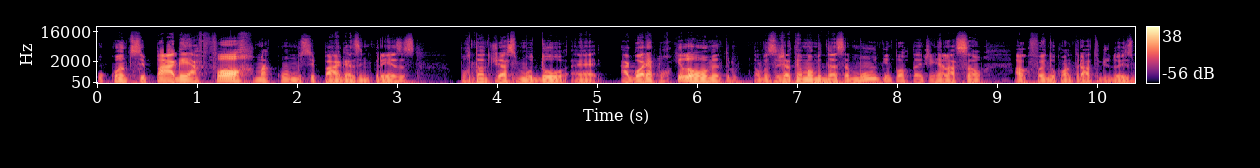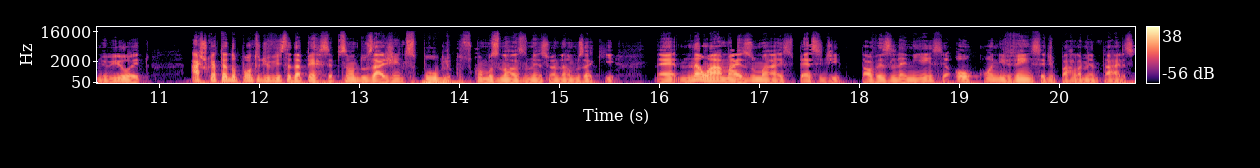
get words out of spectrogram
o quanto se paga e a forma como se paga as empresas portanto já se mudou. É, agora é por quilômetro, então você já tem uma mudança muito importante em relação ao que foi do contrato de 2008. Acho que até do ponto de vista da percepção dos agentes públicos, como nós mencionamos aqui, é, não há mais uma espécie de talvez leniência ou conivência de parlamentares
